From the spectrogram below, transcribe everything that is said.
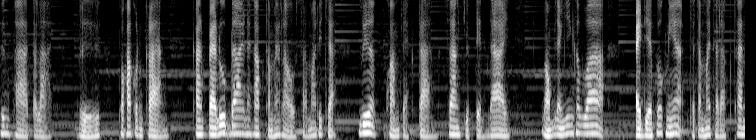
พึ่งพาตลาด หรือพ่อค้าคนกลาง การแปรรูปได้นะครับทำให้เราสามารถที่จะเลือกความแตกต่างสร้างจุดเด่นได้ หวังเป็นอย่างยิ่งครับว่าไอเดียพวกนี้จะทำให้แต่ละท่าน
